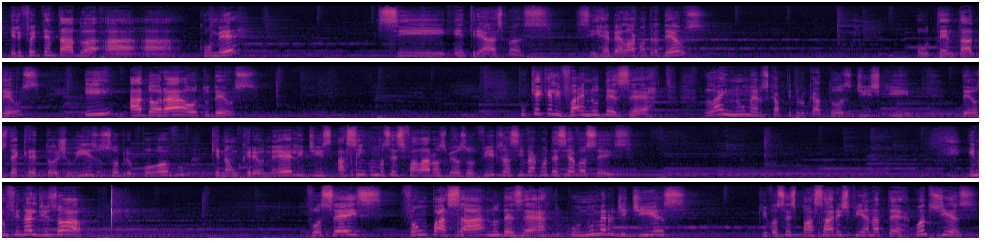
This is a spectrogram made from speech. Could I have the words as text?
Ele foi tentado a, a, a comer se, entre aspas, se rebelar contra Deus, ou tentar Deus, e adorar outro Deus. Por que, que ele vai no deserto? Lá em Números capítulo 14 diz que Deus decretou juízo sobre o povo que não creu nele, e diz: Assim como vocês falaram aos meus ouvidos, assim vai acontecer a vocês. E no final ele diz: Ó, oh, vocês vão passar no deserto o número de dias que vocês passaram espiando a terra. Quantos dias?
